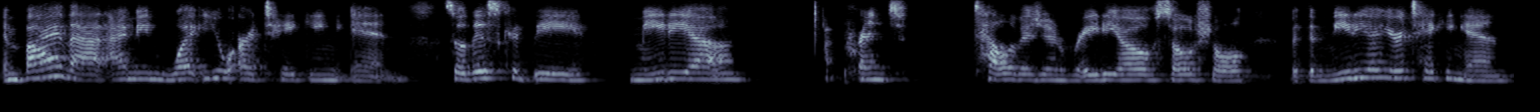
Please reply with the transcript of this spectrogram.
And by that, I mean what you are taking in. So this could be media, print, television, radio, social, but the media you're taking in,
